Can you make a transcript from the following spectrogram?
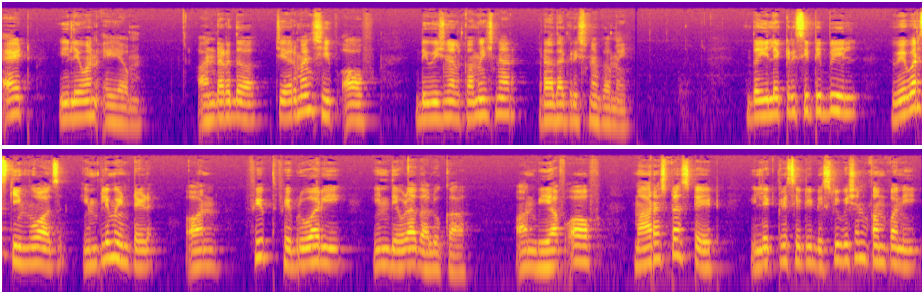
at 11 am, under the chairmanship of Divisional Commissioner Radhakrishna Game. The electricity bill waiver scheme was implemented on 5th February in Devda Taluka on behalf of Maharashtra State Electricity Distribution Company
